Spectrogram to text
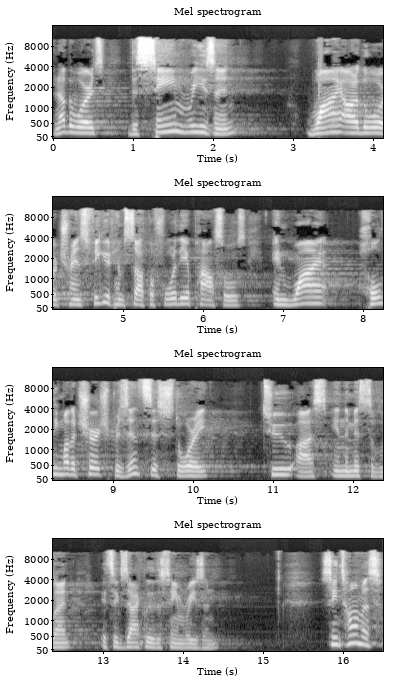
In other words, the same reason why our Lord transfigured himself before the apostles and why Holy Mother Church presents this story to us in the midst of Lent, it's exactly the same reason. St. Thomas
